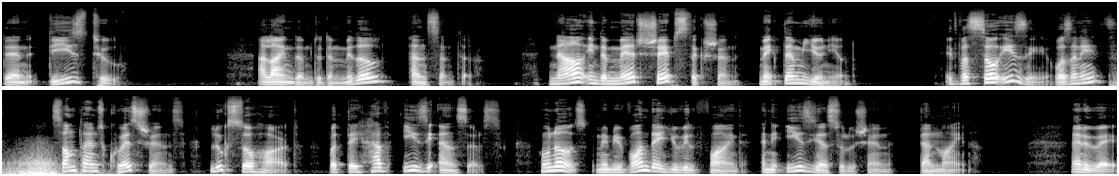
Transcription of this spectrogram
then these two. Align them to the middle and center. Now in the merge shapes section, make them union. It was so easy, wasn't it? Sometimes questions look so hard, but they have easy answers. Who knows, maybe one day you will find an easier solution than mine. Anyway,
